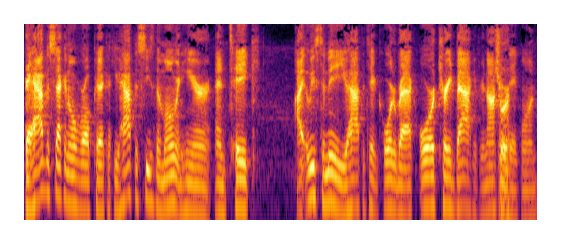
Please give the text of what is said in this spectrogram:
They have the second overall pick. You have to seize the moment here and take. At least to me, you have to take a quarterback or trade back if you're not sure. going to take one.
